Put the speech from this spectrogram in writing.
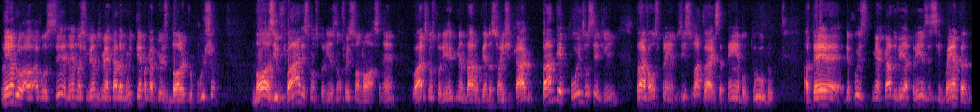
Lembro a, a você, né, nós tivemos mercado há muito tempo a 14 dólares por bushel. Nós e várias consultorias, não foi só nossa, né? Várias consultorias recomendaram venda só em Chicago, para depois você vir travar os prêmios. Isso lá atrás, setembro, outubro, até depois o mercado veio a 13,50,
